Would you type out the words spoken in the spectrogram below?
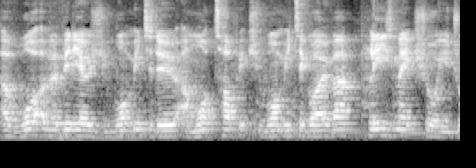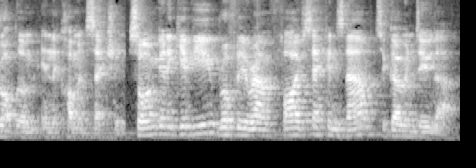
of what other videos you want me to do and what topics you want me to go over, please make sure you drop them in the comment section. So I'm going to give you roughly around five seconds now to go and do that.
